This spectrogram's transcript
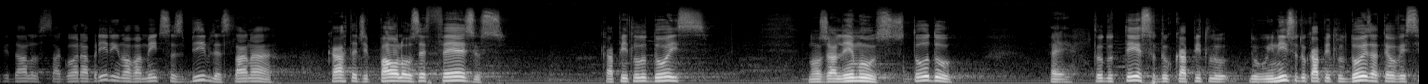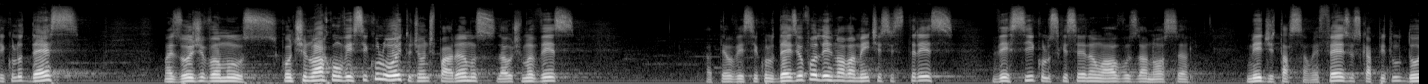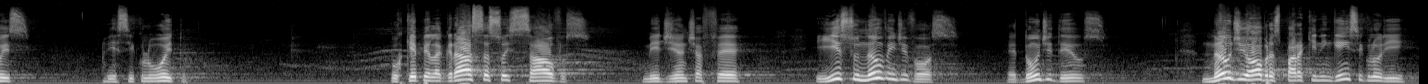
convidá-los agora a abrirem novamente suas Bíblias lá na carta de Paulo aos Efésios, capítulo 2. Nós já lemos todo, é, todo o texto do capítulo, do início do capítulo 2 até o versículo 10, mas hoje vamos continuar com o versículo 8, de onde paramos da última vez, até o versículo 10. Eu vou ler novamente esses três versículos que serão alvos da nossa meditação. Efésios capítulo 2 versículo 8. Porque pela graça sois salvos, mediante a fé, e isso não vem de vós, é dom de Deus, não de obras para que ninguém se glorie,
